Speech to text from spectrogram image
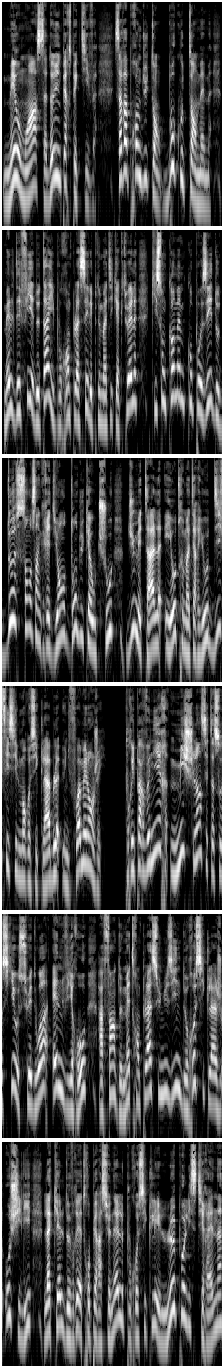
mais au moins ça donne une perspective. Ça va prendre du temps, beaucoup de temps même, mais le défi est de taille pour remplacer les pneumatiques actuelles qui sont quand même composés de 200 ingrédients dont du caoutchouc, du métal et autres matériaux difficilement recyclables une fois mélangés. Pour y parvenir, Michelin s'est associé au suédois Enviro afin de mettre en place une usine de recyclage au Chili, laquelle devrait être opérationnelle pour recycler le polystyrène,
